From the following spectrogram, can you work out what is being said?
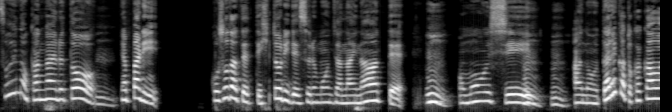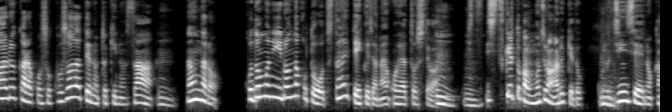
そういうのを考えると、うん。やっぱり子育てって一人でするもんじゃないなってうん。思うし、うん。うん。あの、誰かと関わるからこそ子育ての時のさ、うん。なんだろう、子供にいろんなことを伝えていくじゃない？親としては。うん。うん。しつけとかももちろんあるけど、この人生の考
